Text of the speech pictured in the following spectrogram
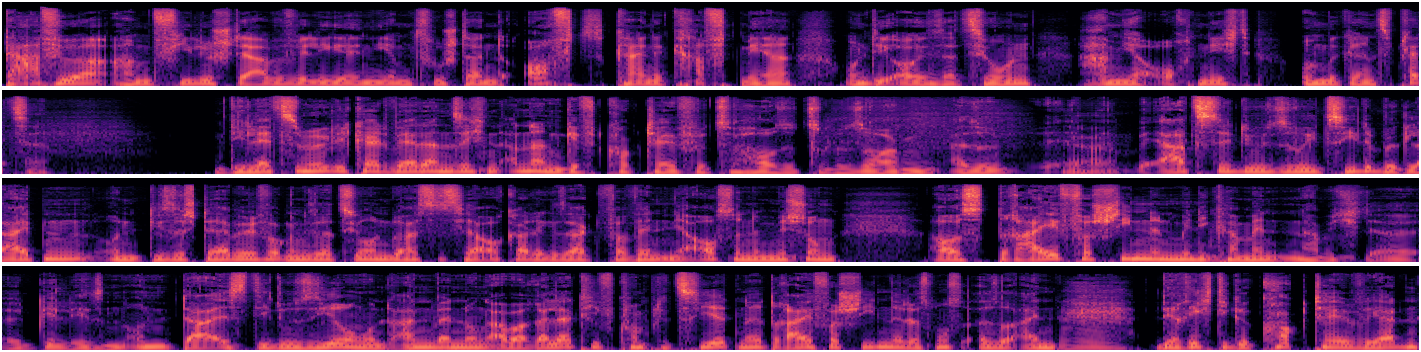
Dafür haben viele Sterbewillige in ihrem Zustand oft keine Kraft mehr und die Organisationen haben ja auch nicht unbegrenzt Plätze. Die letzte Möglichkeit wäre dann, sich einen anderen Giftcocktail für zu Hause zu besorgen. Also äh, ja. Ärzte, die Suizide begleiten und diese Sterbehilfeorganisationen, du hast es ja auch gerade gesagt, verwenden ja auch so eine Mischung aus drei verschiedenen Medikamenten, habe ich äh, gelesen. Und da ist die Dosierung und Anwendung aber relativ kompliziert. Ne? Drei verschiedene, das muss also ein mhm. der richtige Cocktail werden.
